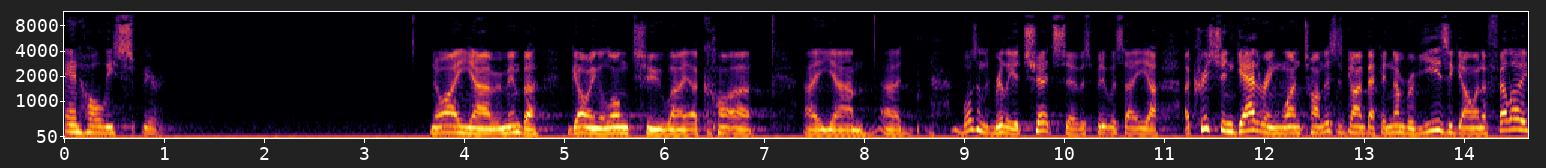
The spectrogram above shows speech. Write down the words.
and Holy Spirit. Know, I uh, remember going along to uh, a, uh, a, um, uh, wasn't really a church service, but it was a, uh, a Christian gathering one time. This is going back a number of years ago, and a fellow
